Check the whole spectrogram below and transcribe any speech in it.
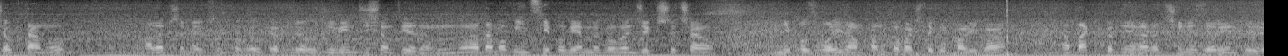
95 oktanów, ale Przemek przez pomyłkę wziął 91. No Adamowi nic nie powiemy, bo będzie krzyczał i nie pozwoli nam tankować tego paliwa, a tak pewnie nawet się nie zorientuje.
